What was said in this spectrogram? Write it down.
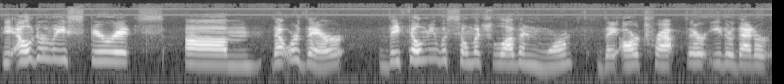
The elderly spirits um, that were there, they fill me with so much love and warmth. They are trapped there, either that or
